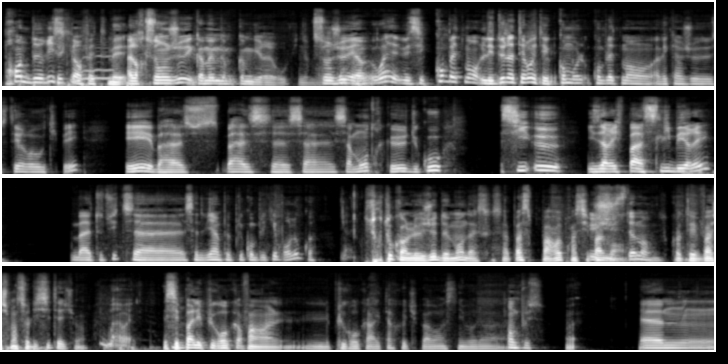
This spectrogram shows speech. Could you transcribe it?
prendre de risques en fait. Mais Alors que son jeu est quand même comme, Guerrero finalement. Son jeu est, ouais, mais c'est complètement. Les deux latéraux étaient complètement avec un jeu stéréotypé et bah, bah ça, ça, ça montre que du coup, si eux ils n'arrivent pas à se libérer, bah tout de suite ça, ça, devient un peu plus compliqué pour nous quoi. Surtout quand le jeu demande à ce que ça passe par eux principalement. Justement. Quand tu es vachement sollicité, tu vois. Bah ouais. Et c'est mm. pas les plus gros enfin les plus gros caractères que tu peux avoir à ce niveau-là. En plus. Ouais. Euh,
